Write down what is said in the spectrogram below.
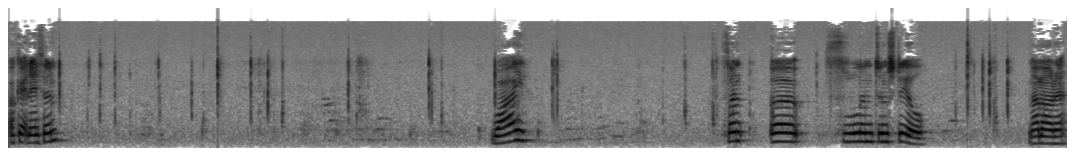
Okay, Nathan. Why? Flint, uh, flint and steel. I'm on it.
